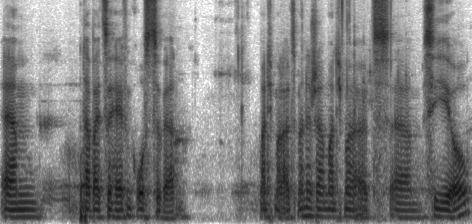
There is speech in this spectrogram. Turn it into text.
ähm, dabei zu helfen, groß zu werden. Manchmal als Manager, manchmal als ähm, CEO.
